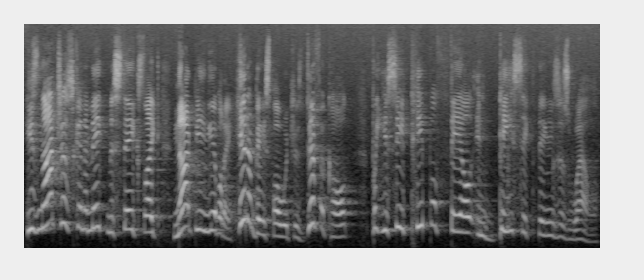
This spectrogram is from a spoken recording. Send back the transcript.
He's not just going to make mistakes like not being able to hit a baseball, which is difficult, but you see, people fail in basic things as well.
